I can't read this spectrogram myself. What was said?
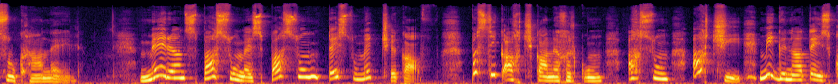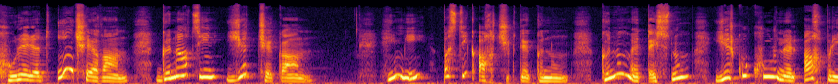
սուք հանել։ Մերն սպասում է, սպասում, տեսում է չեկավ։ Պստիկ աղջկան է ղրկում, ասում. «Աղջի, մի գնատես քուրերդ ինչ եղան»։ Գնացին, յետ չեկան։ Հիմի պստիկ աղջիկն է գնում, գնում է տեսնում, երկու քուրն էլ աղբրի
